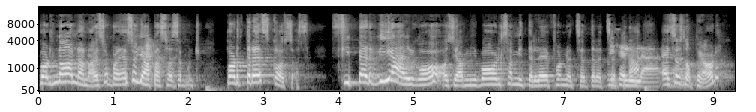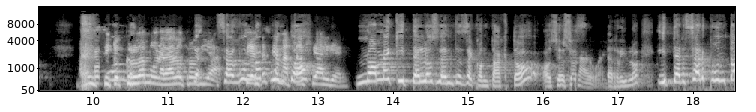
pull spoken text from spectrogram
Por, no, no, no, eso, eso ya pasó hace mucho. Por tres cosas. Si perdí algo, o sea, mi bolsa, mi teléfono, etcétera, etcétera. Mi celular. Eso es lo peor. Ay, sí, que cruda morada el otro día. Sientes que mataste a alguien. No me quité los lentes de contacto, o sea, eso es terrible. Y tercer punto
